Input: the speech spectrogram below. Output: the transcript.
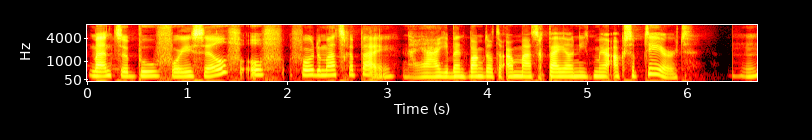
Maar een taboe voor jezelf of voor de maatschappij? Nou ja, je bent bang dat de maatschappij jou niet meer accepteert. Mhm.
